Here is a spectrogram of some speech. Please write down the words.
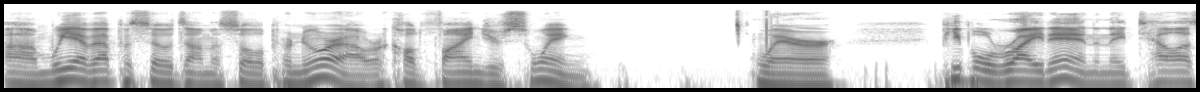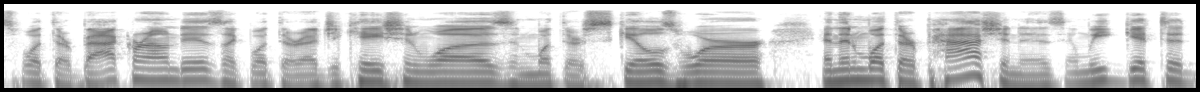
um, we have episodes on the Solopreneur Hour called "Find Your Swing," where people write in and they tell us what their background is, like what their education was and what their skills were, and then what their passion is. And we get to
